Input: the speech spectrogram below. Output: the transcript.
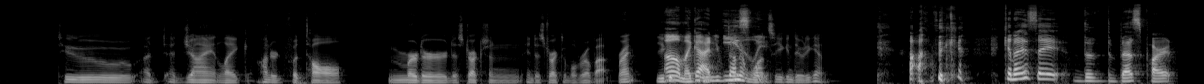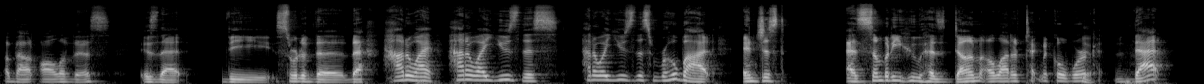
to a, a giant like 100 foot tall murder destruction indestructible robot, right? You Oh my God, You've done it once, so you can do it again. Can I say the the best part about all of this is that the sort of the the how do I how do I use this how do I use this robot and just as somebody who has done a lot of technical work that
